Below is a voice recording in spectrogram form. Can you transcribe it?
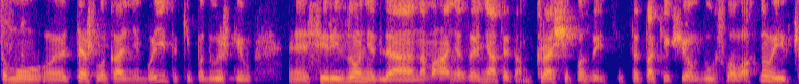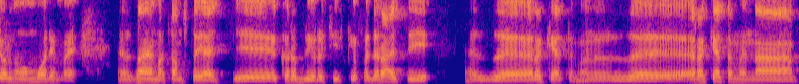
Тому е, теж локальні бої, такі подвижки в е, сірій зоні для намагання зайняти там кращі позиції. Це так, якщо в двох словах. Ну і в Чорному морі ми е, знаємо, там стоять е, кораблі Російської Федерації з ракетами з ракетами на,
